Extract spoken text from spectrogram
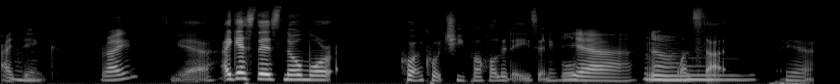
I Mhm. think. Right? Yeah. I guess there's no more quote unquote cheaper holidays anymore. Yeah. No. Once that- Yeah.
